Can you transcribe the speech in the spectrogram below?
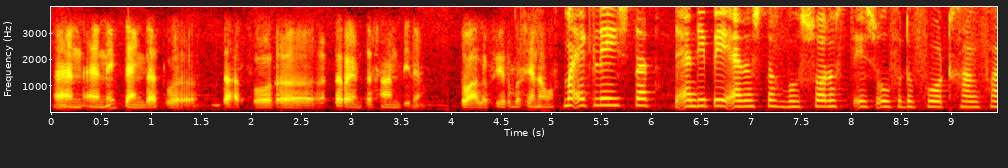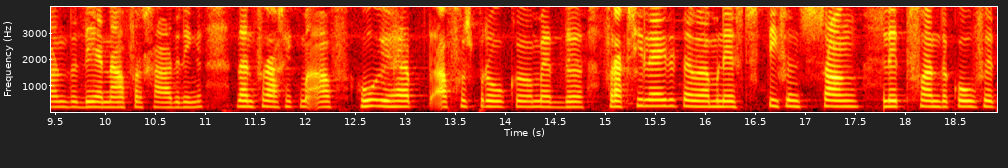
En, en ik denk dat we daarvoor uh, de ruimte gaan bieden. 12 uur beginnen we. Maar ik lees dat de NDP ernstig bezorgd is over de voortgang van de DNA-vergaderingen. Dan vraag ik me af hoe u hebt afgesproken met de fractieleider, terwijl meneer Steven Sang, lid van de COVID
